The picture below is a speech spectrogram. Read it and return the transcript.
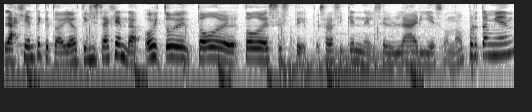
la gente que todavía utiliza agenda. Hoy todo, todo, todo es este, pues ahora sí que en el celular y eso, ¿no? Pero también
